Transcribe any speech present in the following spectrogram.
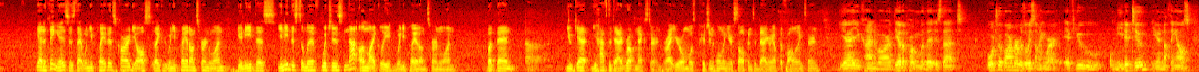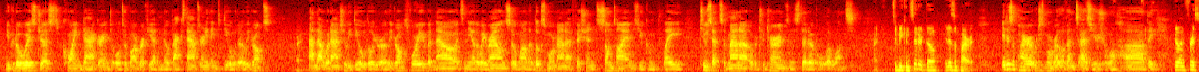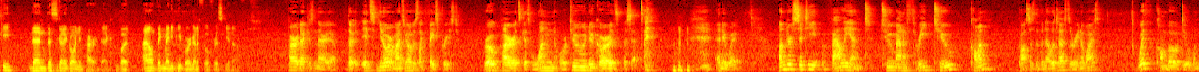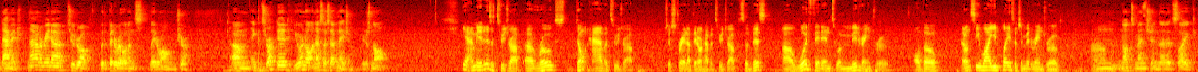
Yeah. The thing is, is that when you play this card, you also like when you play it on turn one, you need this. You need this to live, which is not unlikely when you play it on turn one. But then uh, you get you have to dagger up next turn, right? You're almost pigeonholing yourself into daggering up the following turn. Yeah, you kind of are. The other problem with it is that Auto Barber was always something where if you needed to, you had nothing else, you could always just coin Dagger into Auto Barber if you had no backstabs or anything to deal with early drops. Right. And that would actually deal with all your early drops for you, but now it's in the other way around, so while it looks more mana efficient, sometimes you can play two sets of mana over two turns instead of all at once. Right. To be considered, though, it is a pirate. It is a pirate, which is more relevant as usual. Uh, they Feeling frisky, then this is going to go in your pirate deck. But I don't think many people are going to feel frisky enough. Pirate deck isn't there yet. It's you know what it reminds me of? It's like Face Priest. Rogue Pirates gets one or two new cards a set. anyway, Undercity Valiant, two mana three two common, passes the vanilla test arena wise. With combo, deal one damage. Now in arena, two drop with a bit of relevance later on, sure. Um, in constructed, you are not an SI7 agent. You're just not. Yeah, I mean, it is a two drop. Uh, rogues don't have a two drop. Just straight up, they don't have a two drop. So this uh, would fit into a mid range rogue. Although, I don't see why you'd play such a mid range rogue. Um, Mm, Not to mention that it's like,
